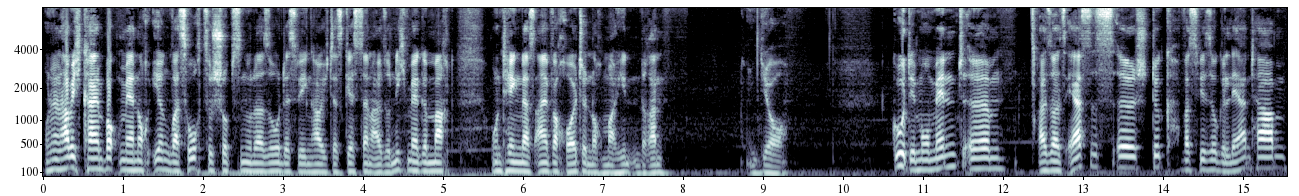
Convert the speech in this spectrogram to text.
Und dann habe ich keinen Bock mehr, noch irgendwas hochzuschubsen oder so. Deswegen habe ich das gestern also nicht mehr gemacht und hänge das einfach heute nochmal hinten dran. Ja. Gut, im Moment ähm, also als erstes äh, Stück, was wir so gelernt haben,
